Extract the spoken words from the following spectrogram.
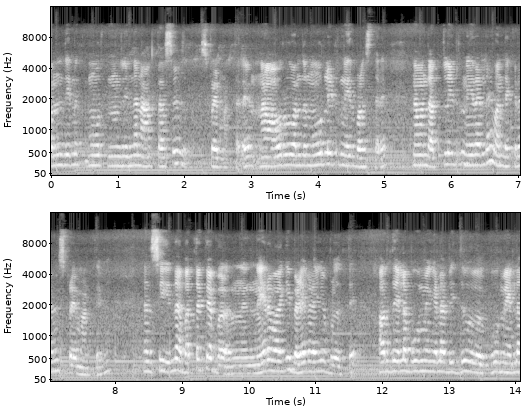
ಒಂದು ದಿನಕ್ಕೆ ಮೂರರಿಂದ ನಾಲ್ಕು ತಾಸು ಸ್ಪ್ರೇ ಮಾಡ್ತಾರೆ. ನಾವು ಅವರು ಒಂದು ಮೂರು ಲೀಟ್ರ್ ನೀರು ಬಳಸ್ತಾರೆ. ನಾವು ಒಂದು ಹತ್ತು ಲೀಟ್ರ್ ನೀರಲ್ಲೇ ಒಂದು ಎಕರೆ ಸ್ಪ್ರೇ ಮಾಡ್ತೇವೆ. ಅದು ಸೀದಾ ಭತ್ತಕ್ಕೆ ಬ, ನೇರವಾಗಿ ಬೆಳೆಗಳಿಗೆ ಬೀಳುತ್ತೆ. ಅವ್ರದ್ದೆಲ್ಲ ಭೂಮಿಗೆಲ್ಲ ಬಿದ್ದು ಭೂಮಿ ಎಲ್ಲ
